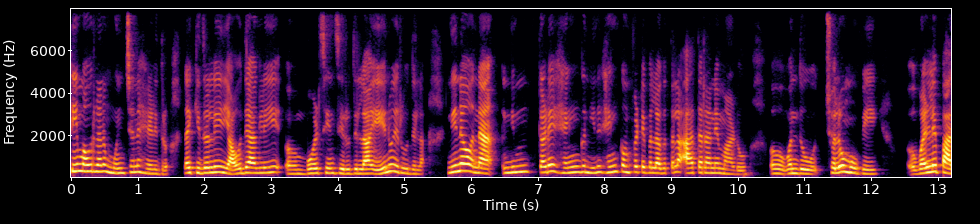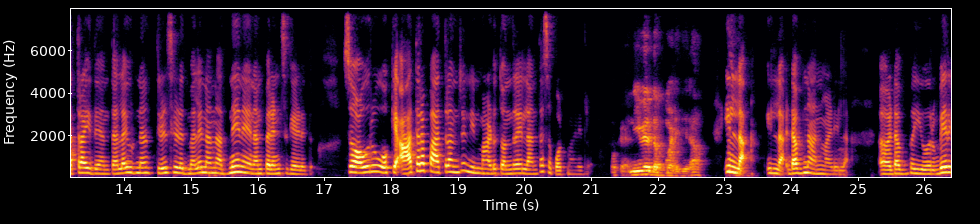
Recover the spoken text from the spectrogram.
ಟೀಮ್ ಅವ್ರು ನನಗೆ ಮುಂಚೆನೇ ಹೇಳಿದರು. ಲೈಕ್ ಇದರಲ್ಲಿ ಯಾವುದೇ ಆಗಲಿ ಬೋಲ್ಡ್ ಸೀನ್ಸ್ ಇರುವುದಿಲ್ಲ ಏನೂ ಇರುವುದಿಲ್ಲ ನೀನು ನಾ ನಿಮ್ಮ ಕಡೆ ಹೆಂಗೆ ನಿನಗೆ ಹೆಂಗೆ ಕಂಫರ್ಟೇಬಲ್ ಆಗುತ್ತಲ್ಲ ಆ ಥರನೇ ಮಾಡು. ಒಂದು ಚಲೋ ಮೂವಿ ಒಳ್ಳೆ ಪಾತ್ರ ಇದೆ ಅಂತೆಲ್ಲ ಇವ್ರು ನನಗೆ ತಿಳಿಸಿಡಿದ್ಮೇಲೆ ನಾನು ಅದನ್ನೇ ನನ್ನ ಪೇರೆಂಟ್ಸ್ಗೆ ಹೇಳಿದ್ದು. ಸೊ ಅವರು ಓಕೆ ಆ ಥರ ಪಾತ್ರ ಅಂದರೆ ನೀನು ಮಾಡು ತೊಂದರೆ ಇಲ್ಲ ಅಂತ ಸಪೋರ್ಟ್ ಮಾಡಿದರು. ಓಕೆ ನೀವೇ ಡಬ್ ಮಾಡಿದ್ದೀರಾ? ಇಲ್ಲ ಇಲ್ಲ ಡಬ್ ನಾನು ಮಾಡಿಲ್ಲ. ಡಬ್ ಇವರು ಬೇರೆ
